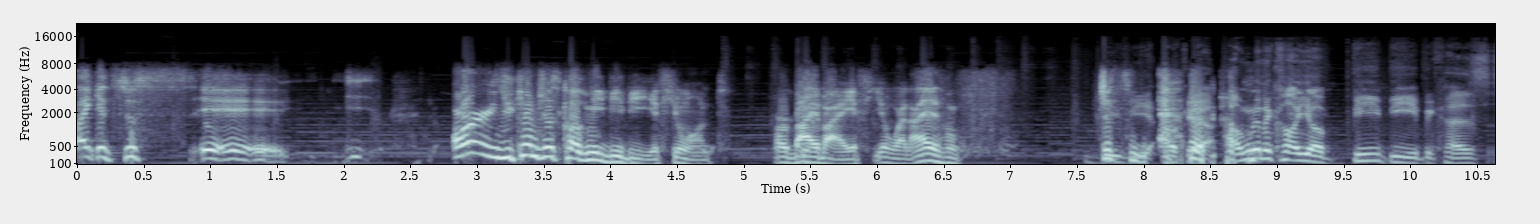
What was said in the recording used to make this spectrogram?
Like, it's just. eh, eh, or you can just call me BB if you want. Or bye bye if you want. I don't. Just. BB. Okay, I'm gonna call you a BB because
